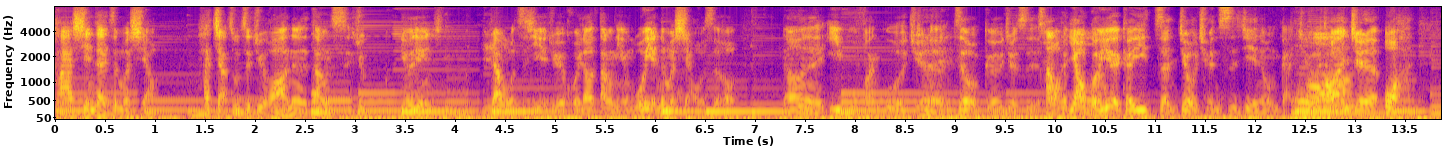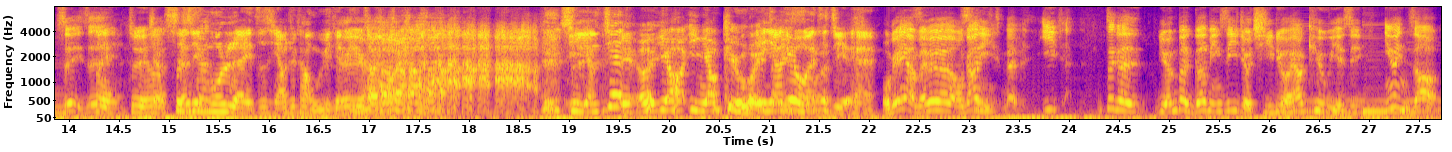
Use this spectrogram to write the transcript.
他现在这么小。他讲出这句话，那个当时就有点让我自己也觉得回到当年我也那么小的时候，然后呢，义无反顾的觉得这首歌就是摇滚乐可以拯救全世界那种感觉。我突然觉得哇，所以这最后世界末日来之前要去看五月天的演唱会，时间又要硬要 Q 回，硬要 Q 回自己。我跟你讲，没没没，我告诉你，那一这个原本歌名是一九七六，要 Q 也是因为你知道。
